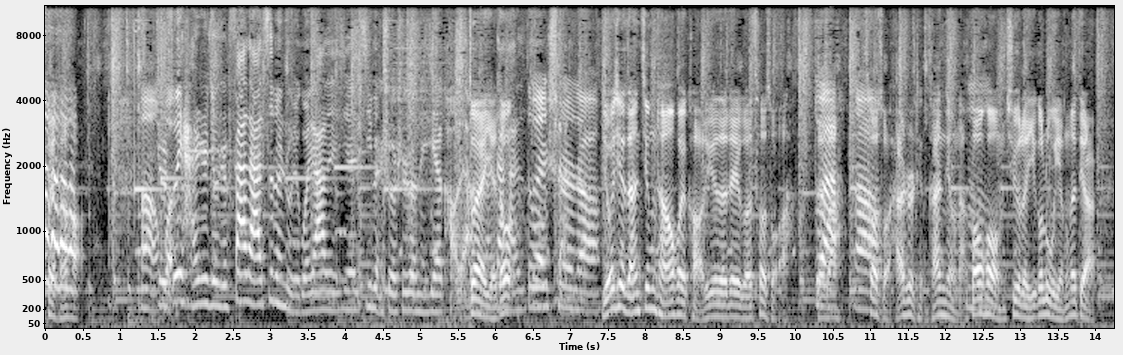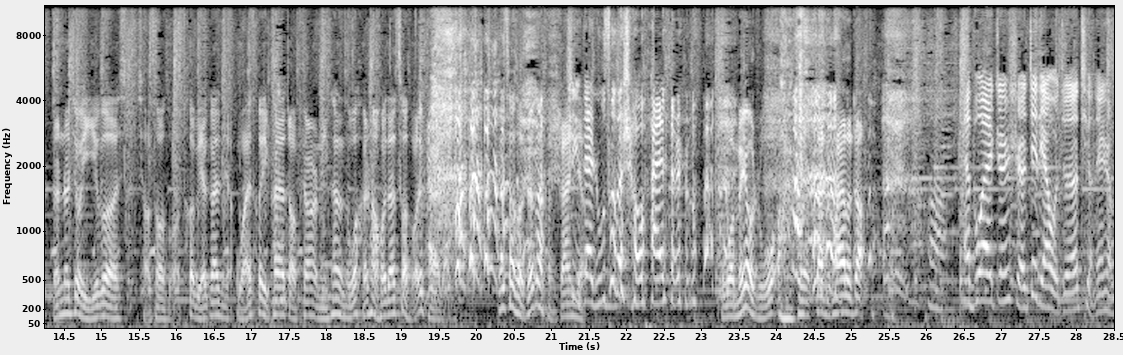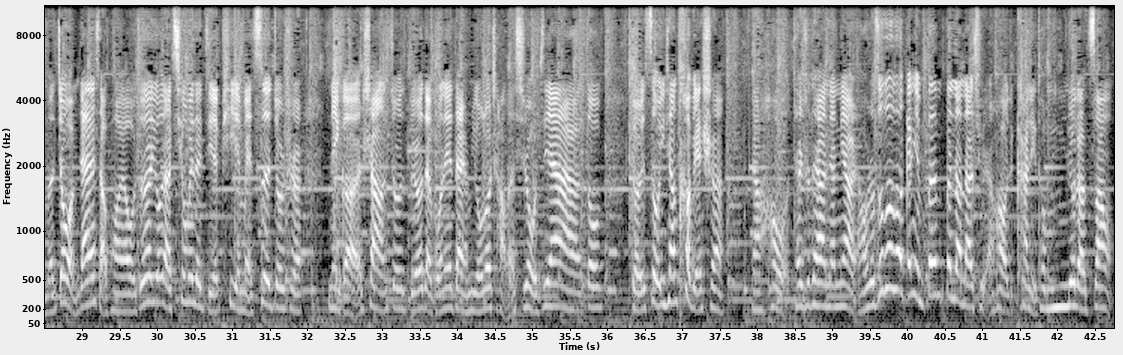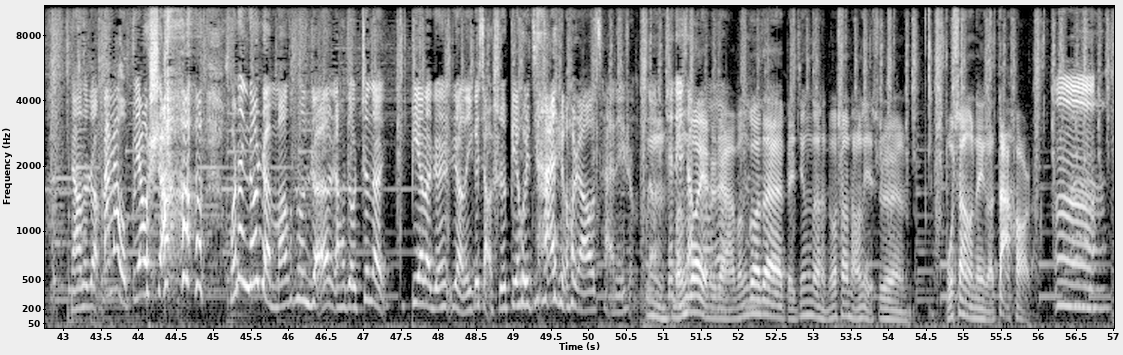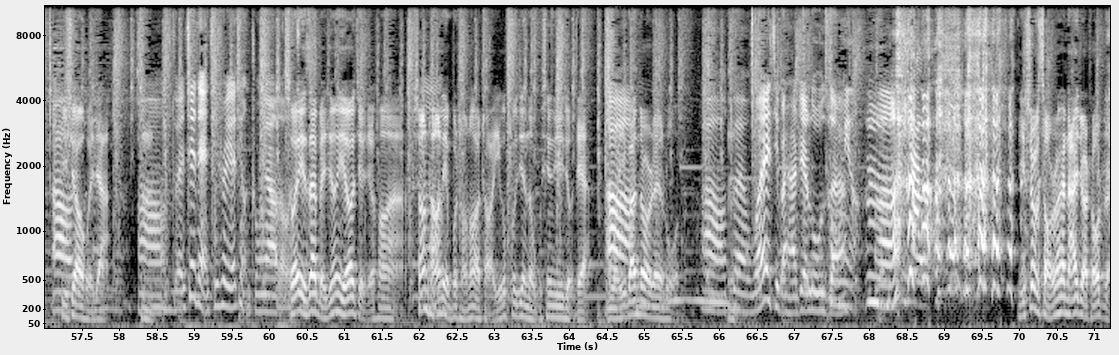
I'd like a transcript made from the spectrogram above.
会很好。啊，就是所以还是就是发达资本主义国家的一些基本设施的那些考量，对也都孩子都对是的，尤其咱经常会考虑的这个厕所，对吧？啊厕所还是挺干净的，嗯包括我们去了一个露营的地儿，人那就一个小厕所，特别干净。我还特意拍了照片儿，你看我很少会在厕所里拍照，那厕所真的很干净。是你在如厕的时候拍的是吗？我没有如，但是拍了照。啊，哎，不过还真是这点，我觉得挺那什么的。就我们家的小朋友，我觉得有点轻微的洁癖，每次就是那个上，就是比如在国内带什么游乐场的洗手间啊，都有一次我印象特别深。然后他说他要尿尿，然后说走走走，赶紧奔奔到那儿去。然后我就看里头嗯有点脏，然后他说妈妈我不要上。我说那你能忍吗？他说忍，然后就真的憋了忍忍了一个小时，憋回家以后，然后才那什么的。嗯这，点文哥也是这样，文哥在北京的很多商场里是不上那个大号的，嗯，啊必须要回家。啊，对，这点其实也挺重要的。所以在北京也有解决方案，商场里不成的话，找一个附近的五星级酒店。啊我一般都是这路子。啊，对我也基本上这路子。聪明，嗯，你是不是走时候还拿一卷手指？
